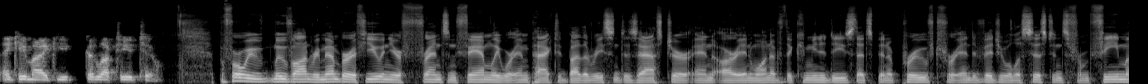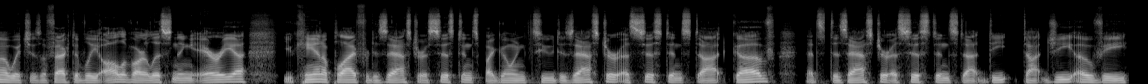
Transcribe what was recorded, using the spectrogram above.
Thank you, Mike. Good luck to you too. Before we move on, remember if you and your friends and family were impacted by the recent disaster and are in one of the communities that's been approved for individual assistance from FEMA, which is effectively all of our listening area, you can apply for disaster assistance by going to disasterassistance.gov. That's disasterassistance.gov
